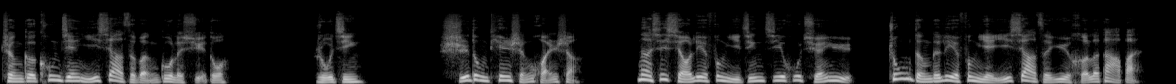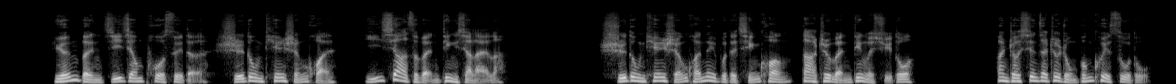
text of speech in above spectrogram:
整个空间一下子稳固了许多。如今，十洞天神环上那些小裂缝已经几乎痊愈，中等的裂缝也一下子愈合了大半。原本即将破碎的十洞天神环一下子稳定下来了。十洞天神环内部的情况大致稳定了许多。按照现在这种崩溃速度，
